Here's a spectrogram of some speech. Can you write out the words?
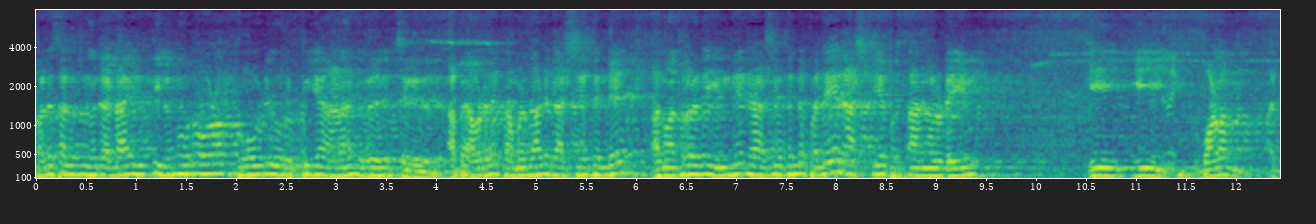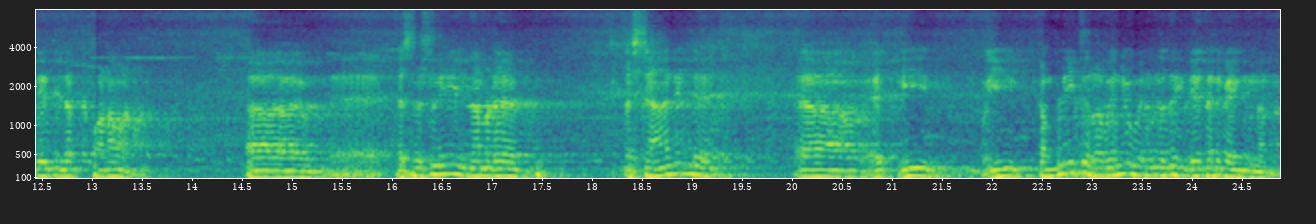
പല സ്ഥലത്തു നിന്ന് രണ്ടായിരത്തി ഇരുന്നൂറോളം കോടി ഉറപ്പിക്കുകയാണ് ഇവർ ചെയ്തത് അപ്പൊ അവിടെ തമിഴ്നാട് രാഷ്ട്രീയത്തിന്റെ അത് മാത്രമല്ല ഇന്ത്യൻ രാഷ്ട്രീയത്തിന്റെ പല രാഷ്ട്രീയ പ്രസ്ഥാനങ്ങളുടെയും ഈ ഈ വളം അദ്ദേഹത്തിന്റെ പണമാണ്. എസ്പെഷ്യലി നമ്മുടെ സ്റ്റാലിന്റെ ഈ ഈ കംപ്ലീറ്റ് റവന്യൂ വരുന്നത് ഇദ്ദേഹത്തിന്റെ കയ്യിൽ നിന്നാണ്.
